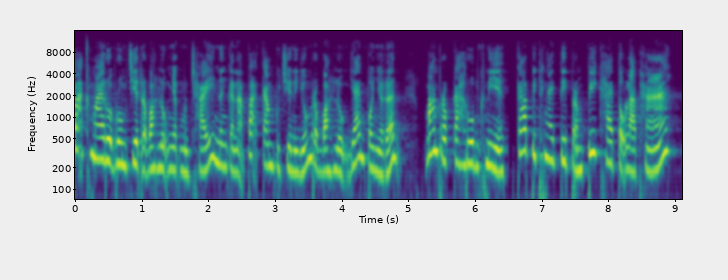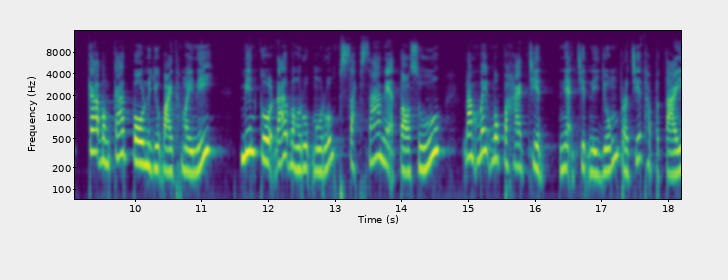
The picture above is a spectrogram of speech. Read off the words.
បកផ្នែករួបរวมជាតិរបស់លោកញឹកមុនឆៃនិងគណៈបកកម្ពុជានិយមរបស់លោកយ៉ែមពញ្ញរិទ្ធបានប្រកាសរួមគ្នាកាលពីថ្ងៃទី7ខែតុលាថាការបង្កើតគោលនយោបាយថ្មីនេះមានគោលដៅបង្រួបបង្រួមផ្សះផ្សាអ្នកតស៊ូ ដើម្បីបុព្វហេតុជាតិអ្នកជាតិនិយមប្រជាធិបតេយ្យ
